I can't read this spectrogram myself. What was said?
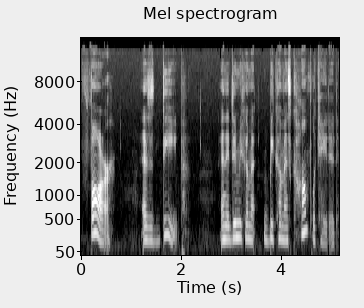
far, as deep, and it didn't become, become as complicated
